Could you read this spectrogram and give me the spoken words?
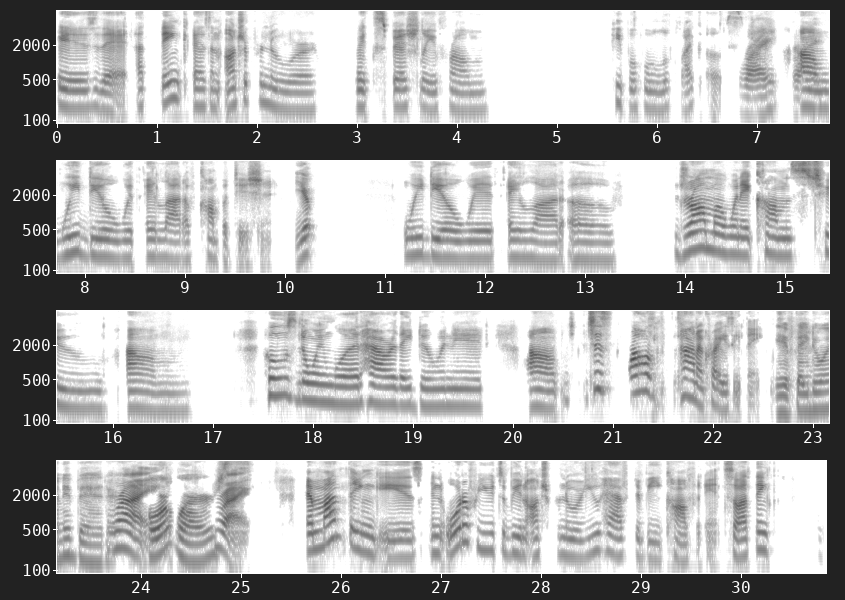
is that I think as an entrepreneur, especially from people who look like us, Right. Right. um, we deal with a lot of competition. Yep. We deal with a lot of drama when it comes to um, who's doing what, how are they doing it, um, just all kind of crazy things. If they doing it better Right. or worse. Right. And my thing is, in order for you to be an entrepreneur, you have to be confident. So I think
